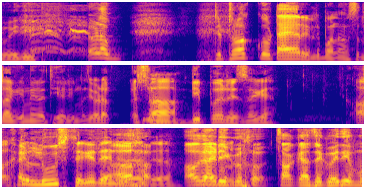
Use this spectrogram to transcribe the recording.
गइदिएँ एउटा त्यो ट्रकको टायरहरूले जस्तो लाग्यो मेरो थियोरीमा चाहिँ एउटा। डिपर रहेछ क्या त्यो लुज थियो कि त्यहाँनिर अँ, त्यो अगाडिको चक्का चाहिँ गइदियो म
